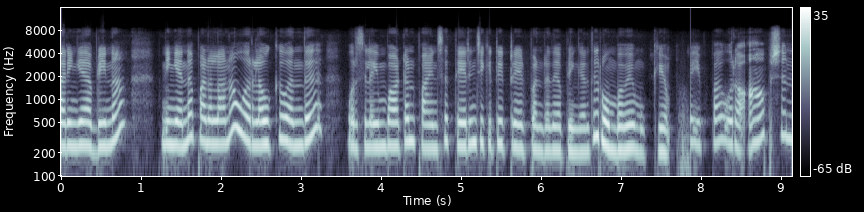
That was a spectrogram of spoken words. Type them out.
வரீங்க அப்படின்னா நீங்கள் என்ன பண்ணலான்னா ஓரளவுக்கு வந்து ஒரு சில இம்பார்ட்டன்ட் பாயிண்ட்ஸை தெரிஞ்சுக்கிட்டு ட்ரேட் பண்ணுறது அப்படிங்கிறது ரொம்பவே முக்கியம். இப்போ ஒரு ஆப்ஷன்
